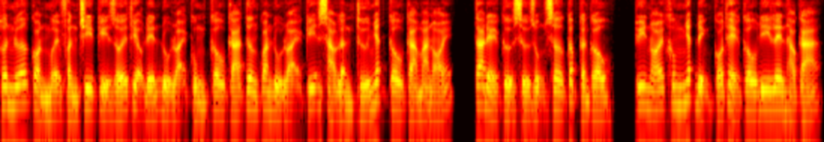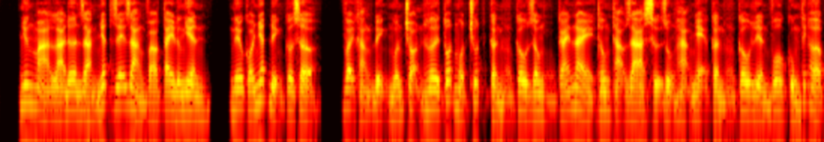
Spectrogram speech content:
Hơn nữa còn mười phần chi kỷ giới thiệu đến đủ loại cùng câu cá tương quan đủ loại kỹ xảo lần thứ nhất câu cá mà nói, ta để cử sử dụng sơ cấp cần câu, tuy nói không nhất định có thể câu đi lên hào cá, nhưng mà là đơn giản nhất dễ dàng vào tay đương nhiên, nếu có nhất định cơ sở vậy khẳng định muốn chọn hơi tốt một chút cần câu rông, cái này thông thạo giả sử dụng hạng nhẹ cần câu liền vô cùng thích hợp.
